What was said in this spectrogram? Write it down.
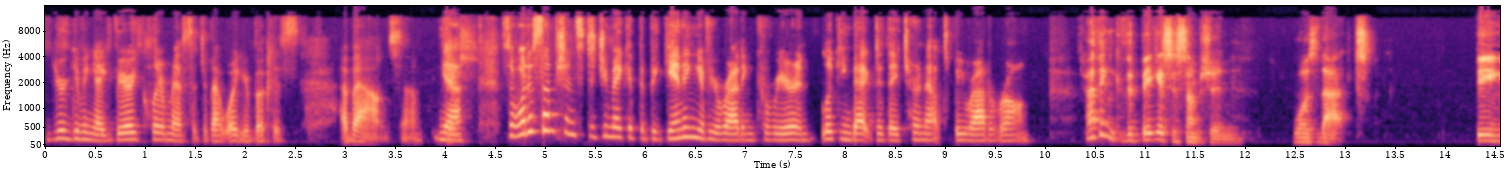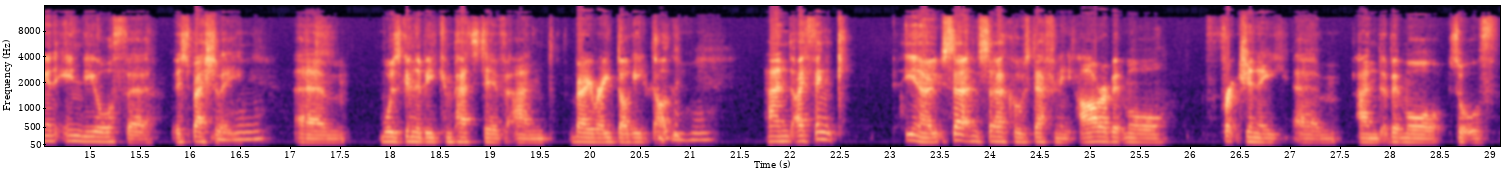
you're giving a very clear message about what your book is about. So yeah. Yes. So what assumptions did you make at the beginning of your writing career and looking back, did they turn out to be right or wrong? I think the biggest assumption was that being an indie author, especially, mm-hmm. um, was going to be competitive and very, very dog eat dog. Mm-hmm. And I think, you know, certain circles definitely are a bit more frictiony um, and a bit more sort of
